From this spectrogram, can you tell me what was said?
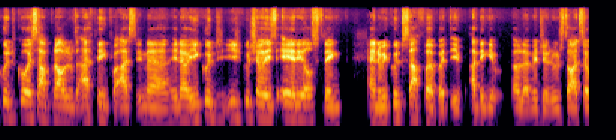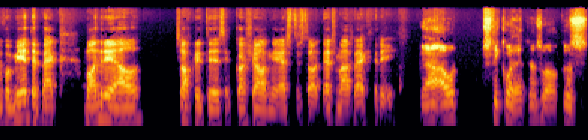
could cause some problems. I think for us in a you know he could he could show his aerial strength and we could suffer. But if I think if Olivier Giroud starts, so for me at the back, Monreal, Sokratis, and Koscielny has to start. That's my back three. Yeah, I would stick with it as well because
